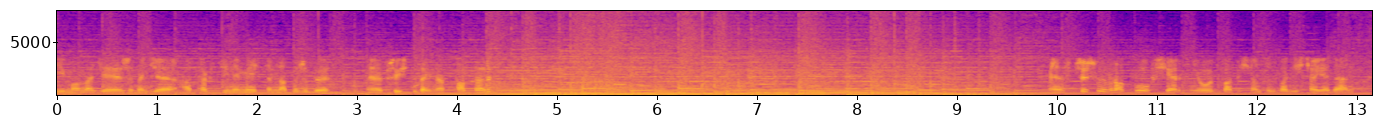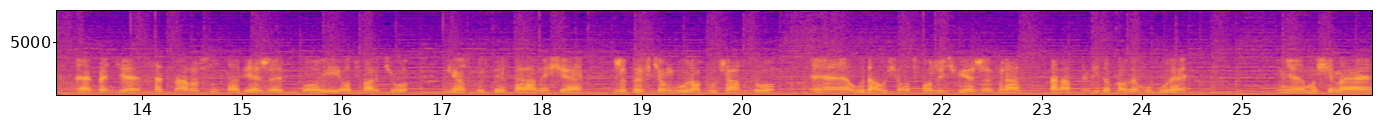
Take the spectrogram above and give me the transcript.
i mam nadzieję, że będzie atrakcyjnym miejscem na to, żeby e, przyjść tutaj na spacer. E, W przyszłym roku, w sierpniu 2021, e, będzie setna rocznica wieży po jej otwarciu. W związku z tym staramy się, żeby w ciągu roku czasu e, udało się otworzyć wieżę wraz z tarasem widokowym u góry. E, Musimy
